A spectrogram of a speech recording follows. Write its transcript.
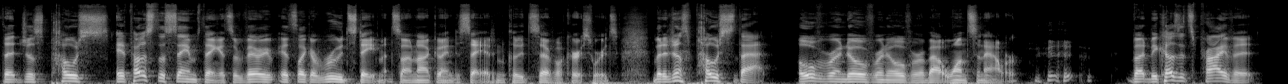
that just posts it posts the same thing. It's a very it's like a rude statement, so I'm not going to say it. It includes several curse words. But it just posts that over and over and over about once an hour. but because it's private,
